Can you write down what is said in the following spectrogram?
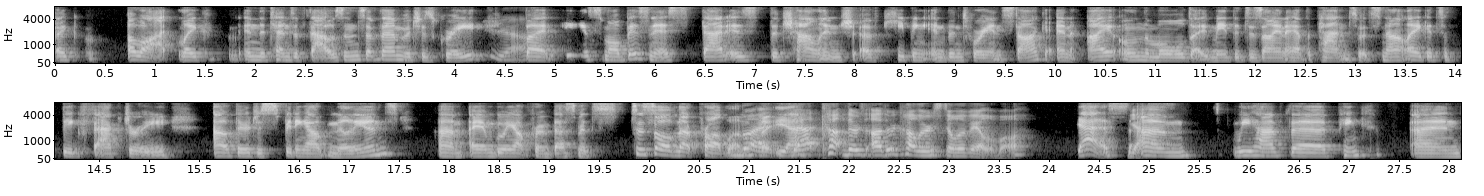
like a lot, like in the tens of thousands of them, which is great. Yeah. But being a small business, that is the challenge of keeping inventory in stock. And I own the mold. I made the design. I have the patent. So it's not like it's a big factory out there just spitting out millions. Um, I am going out for investments to solve that problem. but, But, yeah, that co- there's other colors still available. yes. Yes. Um, we have the pink and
